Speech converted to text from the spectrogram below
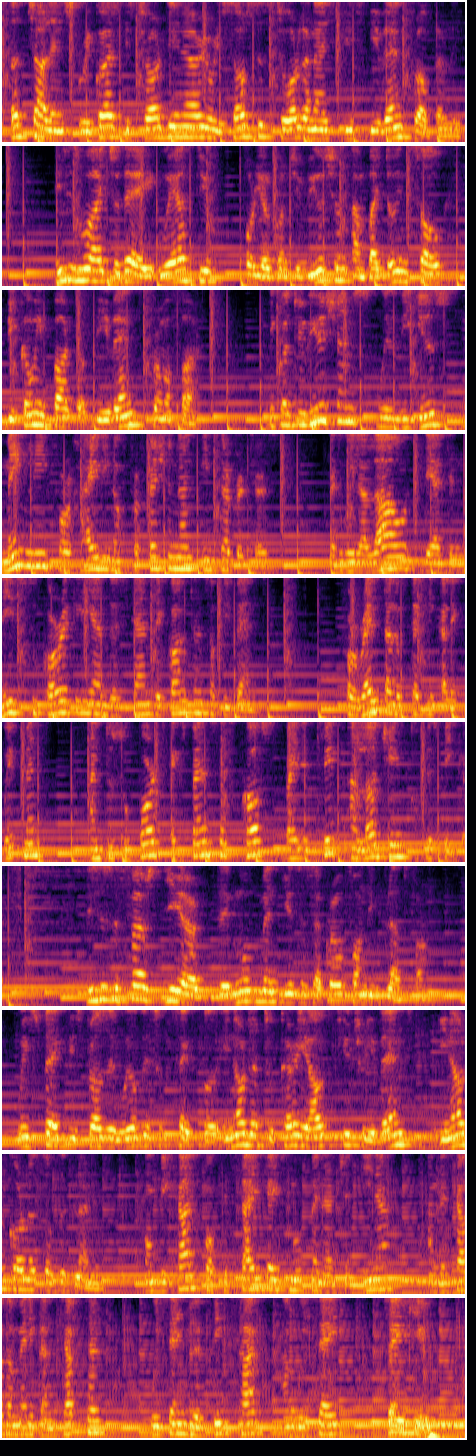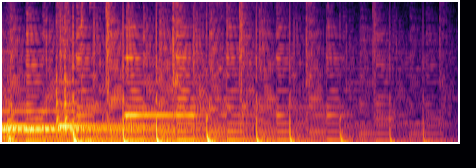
Such challenge requires extraordinary resources to organize this event properly. This is why today we ask you for your contribution and by doing so, becoming part of the event from afar. The contributions will be used mainly for hiring of professional interpreters that will allow the attendees to correctly understand the contents of the event, for rental of technical equipment, and to support expenses caused by the trip and lodging of the speakers. This is the first year the movement uses a crowdfunding platform. We expect this project will be successful in order to carry out future events in all corners of the planet. On behalf of the Zeitgeist Movement Argentina and the South American chapters, we send you a big hug and we say thank you.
